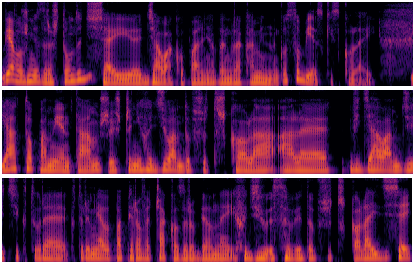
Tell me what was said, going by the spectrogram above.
W Jaworznie zresztą do dzisiaj działa kopalnia węgla kamiennego, Sobieski z kolei. Ja to pamiętam, że jeszcze nie chodziłam do przedszkola, przedszkola, ale widziałam dzieci, które, które miały papierowe czako zrobione i chodziły sobie do przedszkola i dzisiaj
